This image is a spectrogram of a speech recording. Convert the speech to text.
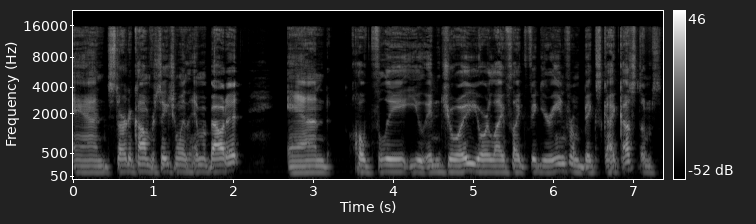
and start a conversation with him about it. And hopefully you enjoy your lifelike figurine from Big Sky Customs.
